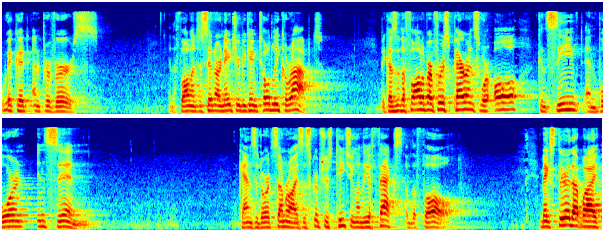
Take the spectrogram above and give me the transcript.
wicked and perverse. In the fall into sin, our nature became totally corrupt. Because of the fall of our first parents, we're all conceived and born in sin. Canons Dort summarized the scripture's teaching on the effects of the fall. It makes clear that by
